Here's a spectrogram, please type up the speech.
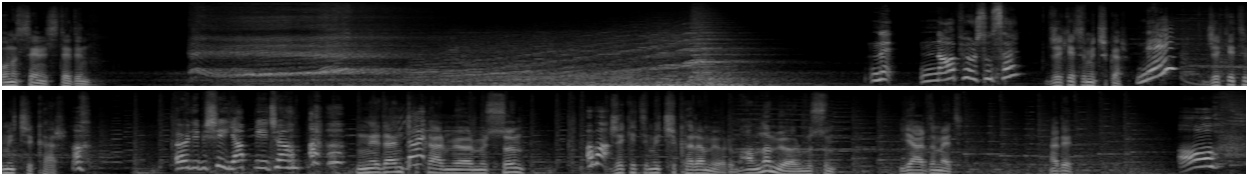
Bunu sen istedin. Ne ne yapıyorsun sen? Ceketimi çıkar. Ne? Ceketimi çıkar. Öyle bir şey yapmayacağım. Ah, Neden çıkarmıyormuşsun? ama Ceketimi çıkaramıyorum. Anlamıyor musun? Yardım et. Hadi. of.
